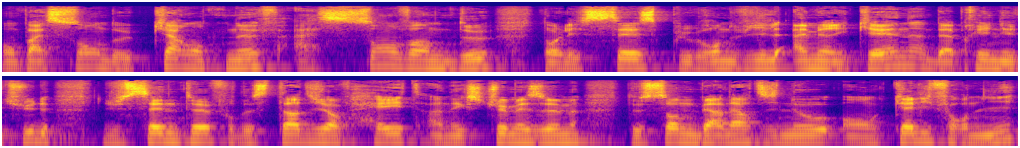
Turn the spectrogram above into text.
en passant de 49 à 122 dans les 16 plus grandes villes américaines, d'après une étude du Center for the Study of Hate and Extremism de San Bernardino en Californie.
